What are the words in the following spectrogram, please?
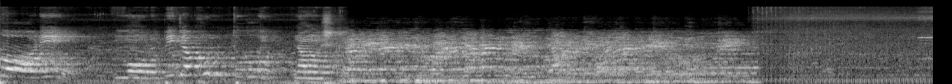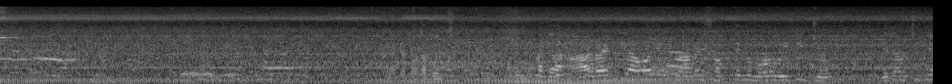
পরে মরবি যখন তুই নমস্কার। আচ্ছা আর একটি আমাদের ক্লাবের সব থেকে বড় ঐতিহ্য, যেটা হচ্ছে যে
